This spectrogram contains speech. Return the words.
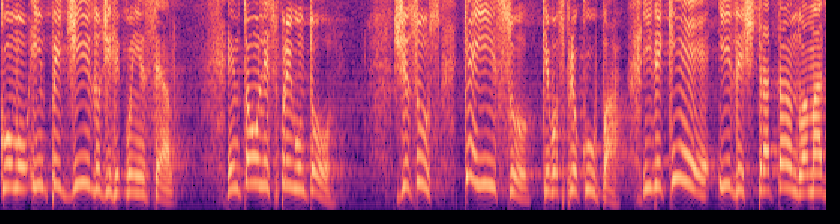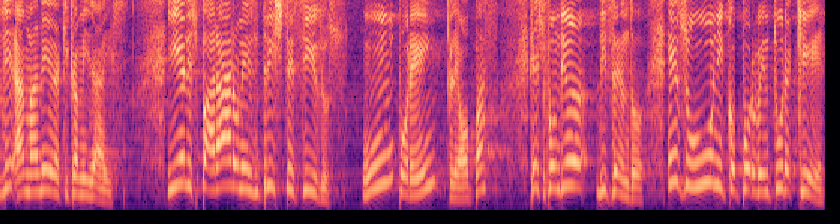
como impedidos de reconhecê-lo. Então lhes perguntou: Jesus, que é isso que vos preocupa? E de que ides tratando a, a maneira que caminhais? E eles pararam entristecidos. Um, porém, Cleopas, respondeu dizendo: És o único porventura que,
